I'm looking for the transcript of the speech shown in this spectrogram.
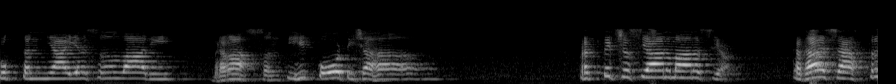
उक्त न्याय संवादी भ्रम संति ही कोटिश। प्रत्यक्ष अनुमान तथा शास्त्र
